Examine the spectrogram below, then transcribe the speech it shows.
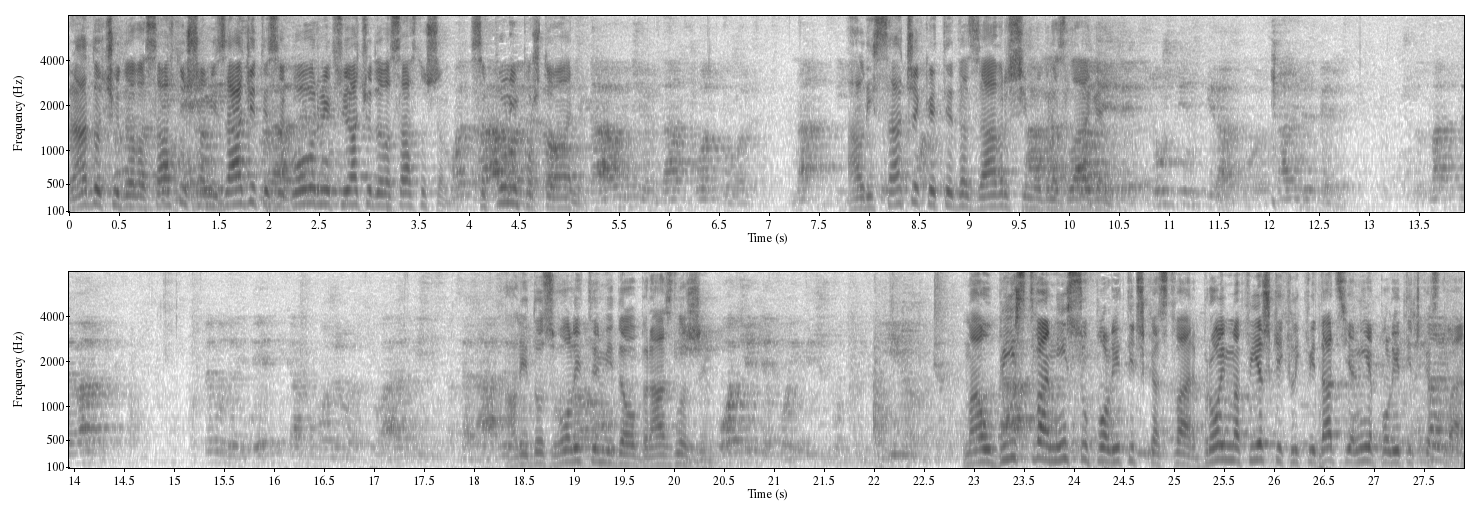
Rado ću da vas saslušam, izađite za govornicu, ja ću da vas saslušam, sa punim poštovanjem. Ali sačekajte da završim obrazlaganje. suštinski razgovor sa nadležnim Ali dozvolite mi da obrazložim. Ma ubistva nisu politička stvar. Broj mafijaških likvidacija nije politička stvar.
